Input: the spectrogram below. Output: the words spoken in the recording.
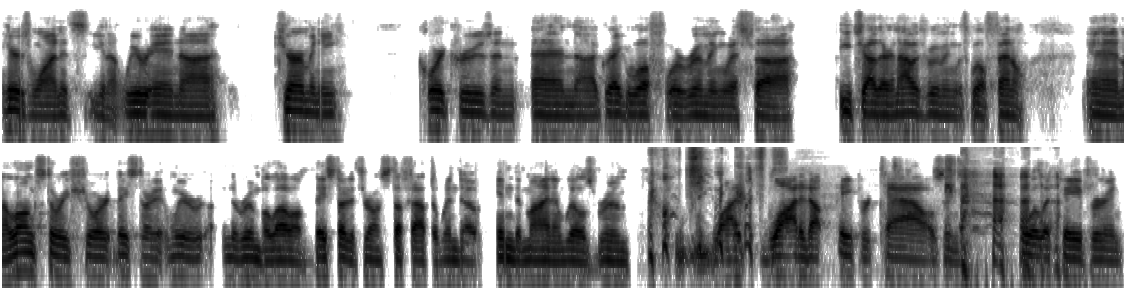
here's one. It's you know we were in uh, Germany. Corey Cruz and and uh, Greg Wolf were rooming with uh, each other, and I was rooming with Will Fennell. And a long story short, they started. We were in the room below them. They started throwing stuff out the window into mine and Will's room. Oh, gee, wad, wadded up paper towels and toilet paper, and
